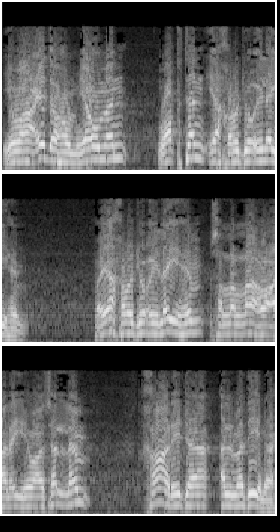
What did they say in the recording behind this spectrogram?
يواعدهم يوما وقتا يخرج إليهم. فيخرج إليهم صلى الله عليه وسلم خارج المدينة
